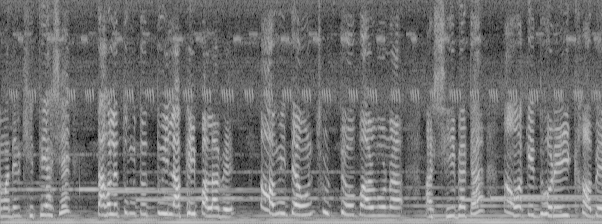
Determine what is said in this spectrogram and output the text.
আমাদের খেতে আসে, তাহলে তুমি তো দুই লাফেই পালাবে। আমি তেমন ছুটতেও পারব না। আর সেই বেটা আমাকে ধরেই খাবে!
